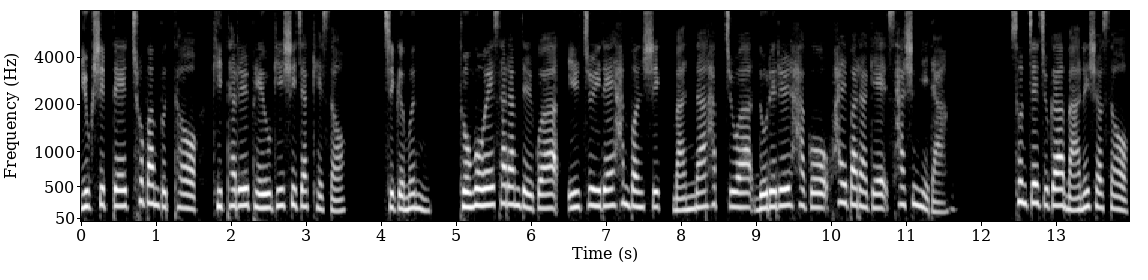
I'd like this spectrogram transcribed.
60대 초반부터 기타를 배우기 시작해서 지금은 동호회 사람들과 일주일에 한 번씩 만나 합주와 노래를 하고 활발하게 사십니다. 손재주가 많으셔서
